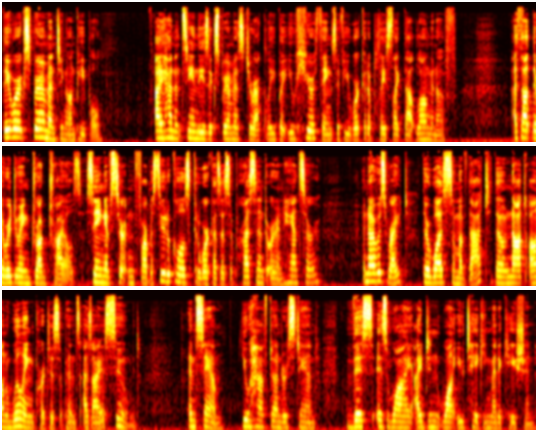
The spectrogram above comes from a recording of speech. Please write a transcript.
They were experimenting on people. I hadn't seen these experiments directly, but you hear things if you work at a place like that long enough. I thought they were doing drug trials, seeing if certain pharmaceuticals could work as a suppressant or enhancer. And I was right. There was some of that, though not on willing participants as I assumed. And Sam, you have to understand, this is why I didn't want you taking medication.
